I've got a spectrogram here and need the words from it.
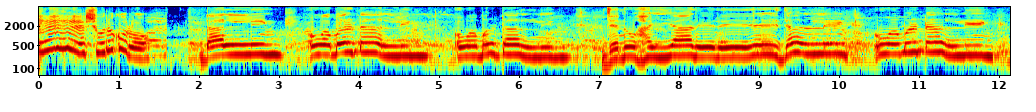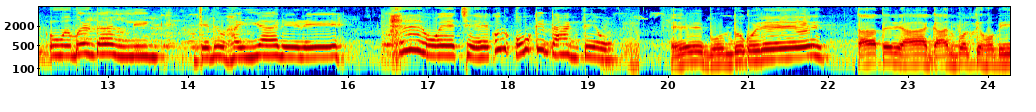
হ্যাঁ হ্যাঁ শুরু করো। ডার্লিং ও আমার ডার্লিং ও আমার ডার্লিং যেন হাইয়া রে রে ডার্লিং ও আমার ডার্লিং ও আমার ডার্লিং যেন হাইয়া রে রে হ্যাঁ হয়েছে এখন ওকে ডাক দেও। এ বন্ধু কই রে তাড়াতাড়ি হ্যাঁ গান বলতে হবে।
